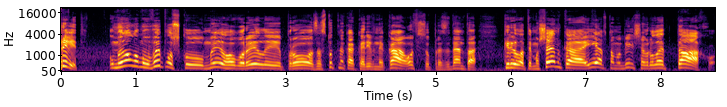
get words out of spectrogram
Привіт! У минулому випуску ми говорили про заступника керівника офісу президента Кирила Тимошенка і автомобіль Chevrolet Tahoe,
